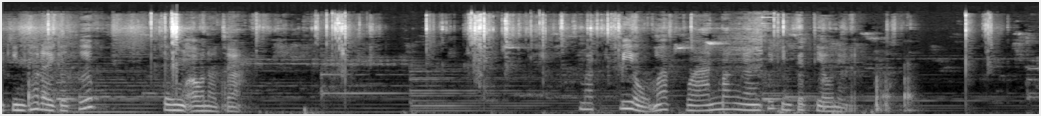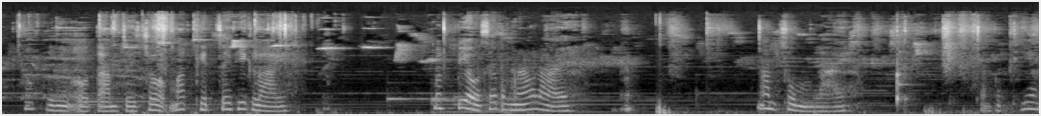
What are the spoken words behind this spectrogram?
สิกินเท่าไรก็คือปรุงเอาน่ะจ้ะมักเปรี้ยวมักหวานมักยังก็กินเป็ดเตียวนี่แหละมักปรุงเอาตามใจชอบมักเผ็ดใส่พริกหลายมักเปรี้ยวใส่ตังน้าวหลาย น้ำส้มหลายตำกระเทียม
